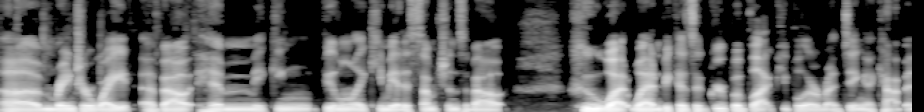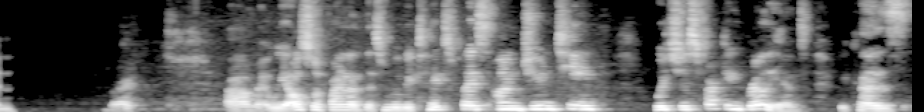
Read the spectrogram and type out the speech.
um, Ranger White about him making feeling like he made assumptions about who, what, when, because a group of black people are renting a cabin right? Um, we also find out this movie takes place on Juneteenth, which is fucking brilliant because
